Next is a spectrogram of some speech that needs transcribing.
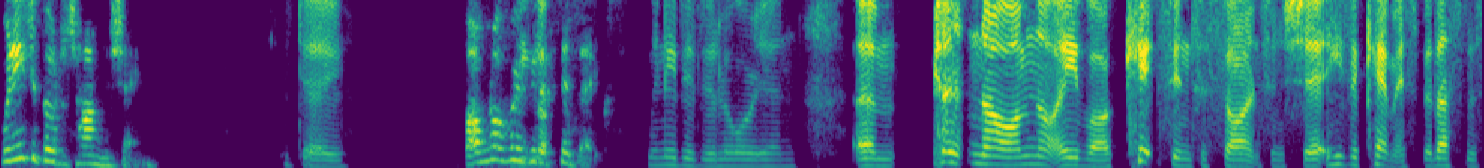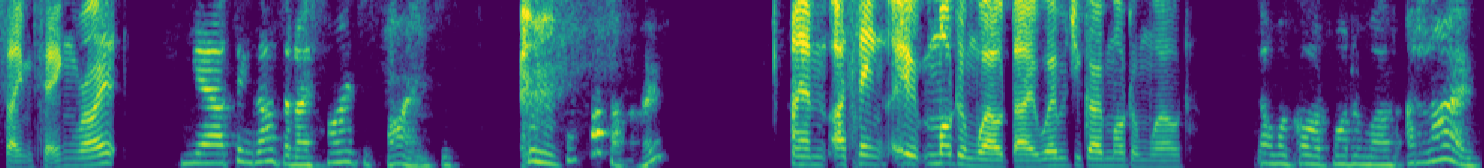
We need to build a time machine, We do. but I'm not very You good got- at physics. We need a DeLorean. Um, no, I'm not either. Kit's into science and shit. He's a chemist, but that's the same thing, right? Yeah, I think I don't know. Science is science. I don't know. Um, I think uh, modern world though. Where would you go? Modern world. Oh my god, modern world. I don't know.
